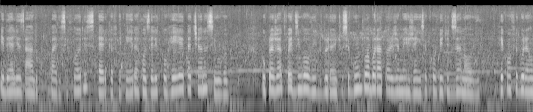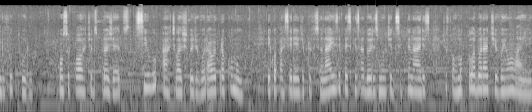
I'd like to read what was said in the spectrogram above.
Idealizado por Clarice Flores, Érica Ferreira, Roseli Correia e Tatiana Silva. O projeto foi desenvolvido durante o segundo Laboratório de Emergência Covid-19, Reconfigurando o Futuro, com suporte dos projetos Silo, Arte Latitude Rural e Procomum, e com a parceria de profissionais e pesquisadores multidisciplinares de forma colaborativa e online.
